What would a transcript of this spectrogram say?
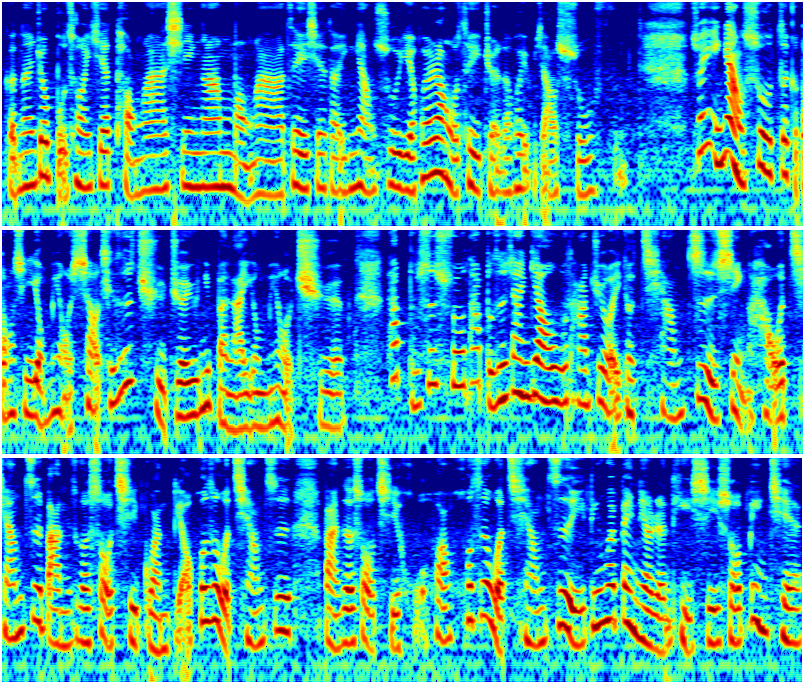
可能就补充一些铜啊、锌啊、锰啊这些的营养素，也会让我自己觉得会比较舒服。所以营养素这个东西有没有效，其实取决于你本来有没有缺。它不是说它不是像药物，它具有一个强制性。好，我强制把你这个受气关掉，或者我强制把你这个受气活化，或者我强制一定。因会被你的人体吸收，并且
